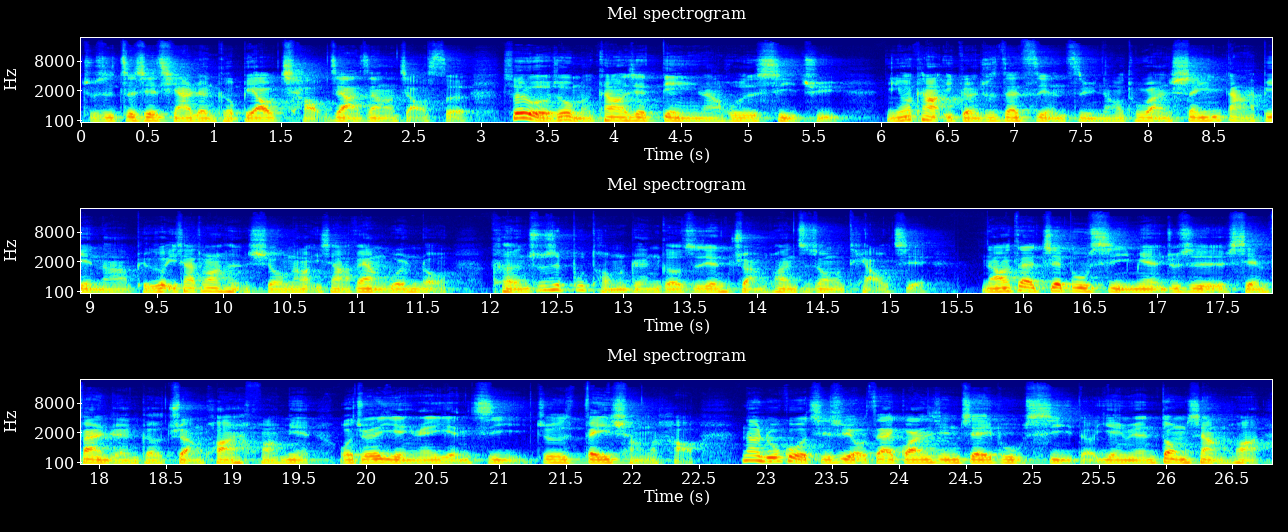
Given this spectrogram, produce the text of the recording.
就是这些其他人格不要吵架这样的角色。所以有时候我们看到一些电影啊，或者是戏剧，你会看到一个人就是在自言自语，然后突然声音大变啊，比如说一下突然很凶，然后一下非常温柔，可能就是不同人格之间转换之中的调节。然后在这部戏里面，就是嫌犯人格转换画面，我觉得演员演技就是非常的好。那如果其实有在关心这一部戏的演员动向的话，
